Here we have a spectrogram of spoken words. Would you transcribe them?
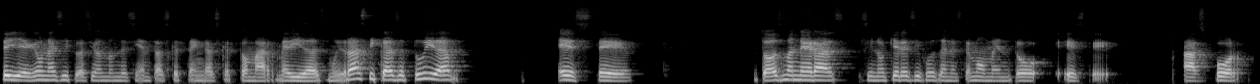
te llegue una situación donde sientas que tengas que tomar medidas muy drásticas de tu vida, este, de todas maneras, si no quieres hijos en este momento, este, haz por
